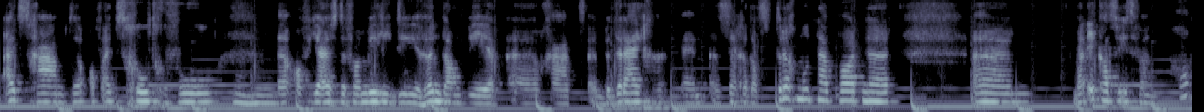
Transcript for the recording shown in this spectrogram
uit schaamte of uit schuldgevoel. Mhm. Eh, of juist de familie die hun dan weer uh, gaat bedreigen en zeggen dat ze terug moet naar partner. Ehm, maar ik had zoiets van, oh,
